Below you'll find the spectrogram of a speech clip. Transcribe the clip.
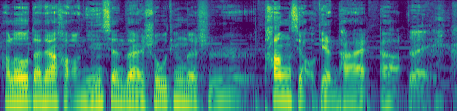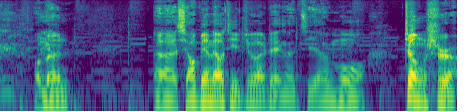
Hello，大家好，您现在收听的是汤小电台啊。对，我们呃，小编聊汽车这个节目正式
